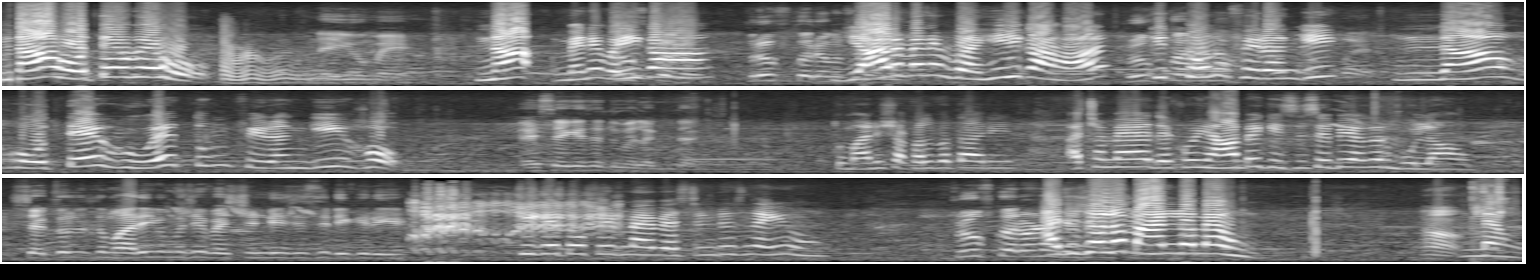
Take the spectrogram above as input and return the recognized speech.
ना होते हुए हो। नहीं हूँ मैं। ना मैंने वही कहा। करो यार मैंने वही कहा कि तुम फिरंगी ना होते हुए तुम फिरंगी हो। ऐसे कैसे तुम्हें लगता है? तुम्हारी शक्ल बता रही है। अच्छा मैं देखो यहाँ पे किसी से भी अगर बुलाऊं। शक्ल तो तुम्हारी भी मुझे वेस्ट इंडीज जैसी दिख रही है। ठीक है तो फिर मैं वेस्ट इंडीज नहीं हूँ। प्रूफ करो ना अच्छा चलो मान लो मैं हूँ। हाँ। मैं हूँ।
